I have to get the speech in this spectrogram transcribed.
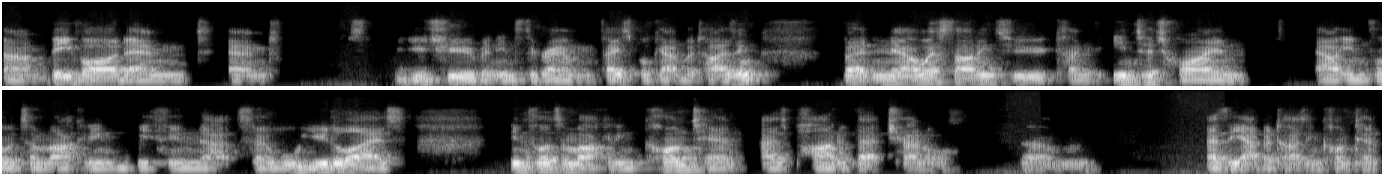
um, BVOD and and YouTube and Instagram and Facebook advertising, but now we're starting to kind of intertwine our influencer marketing within that. So we'll utilize influencer marketing content as part of that channel um, as the advertising content.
